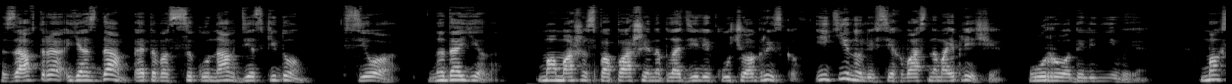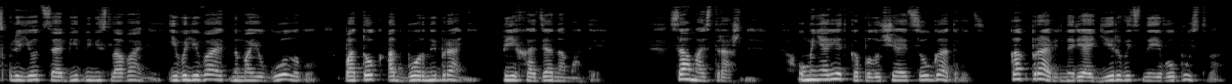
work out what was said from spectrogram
Завтра я сдам этого ссыкуна в детский дом. Все, надоело. Мамаша с папашей наплодили кучу огрызков и кинули всех вас на мои плечи. Уроды ленивые! Макс плюется обидными словами и выливает на мою голову поток отборной брани, переходя на маты. Самое страшное, у меня редко получается угадывать, как правильно реагировать на его буйство.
